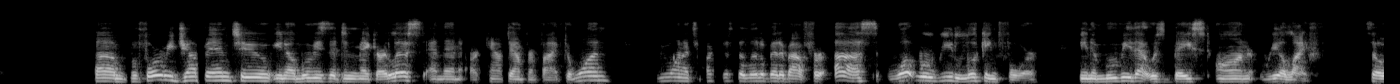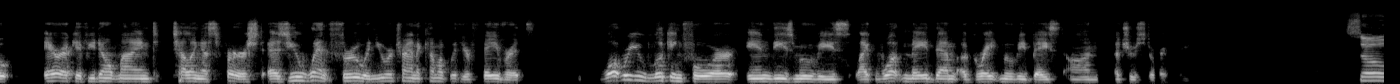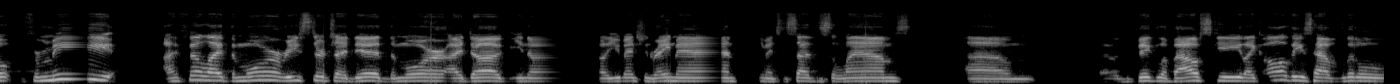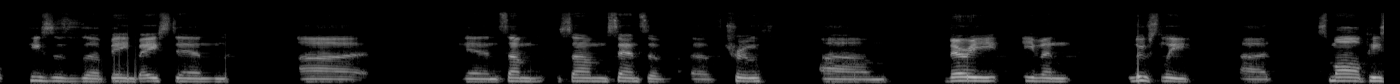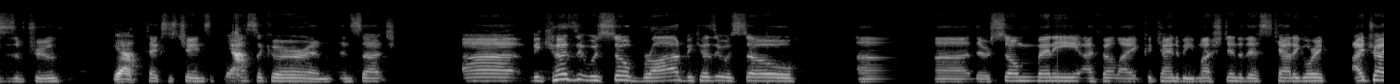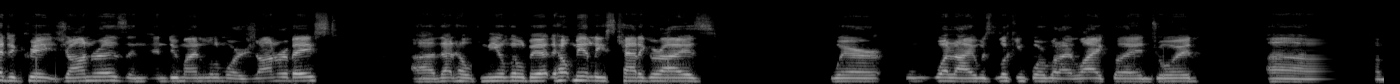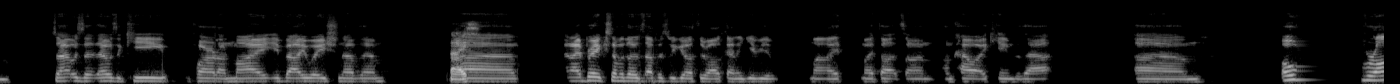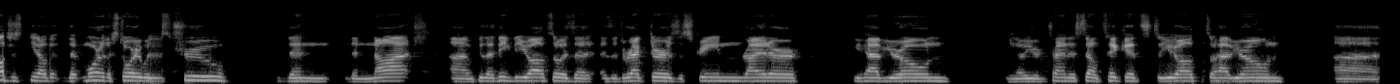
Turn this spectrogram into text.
um, before we jump into you know movies that didn't make our list, and then our countdown from five to one, we want to talk just a little bit about for us what were we looking for in a movie that was based on real life. So Eric, if you don't mind telling us first, as you went through and you were trying to come up with your favorites, what were you looking for in these movies? Like, what made them a great movie based on a true story for you? So, for me, I felt like the more research I did, the more I dug. You know, you mentioned Rain Man, you mentioned Silence of the Lambs, um, uh, The Big Lebowski. Like, all these have little pieces of being based in uh, in some some sense of of truth, um, very even loosely uh, small pieces of truth. Yeah, Texas Chainsaw yeah. Massacre and and such. Uh, because it was so broad, because it was so uh, uh, there's so many I felt like could kind of be mushed into this category. I tried to create genres and, and do mine a little more genre based. Uh, that helped me a little bit. It helped me at least categorize where what I was looking for, what I liked, what I enjoyed. Um, so that was a, that was a key part on my evaluation of them. Nice. Um, and I break some of those up as we go through. I'll kind of give you my my thoughts on on how I came to that. Um, overall, just you know, that, that more of the story was true than than not because um, I think that you also, as a as a director, as a screenwriter, you have your own. You know, you're trying to sell tickets, so you also have your own. Uh,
